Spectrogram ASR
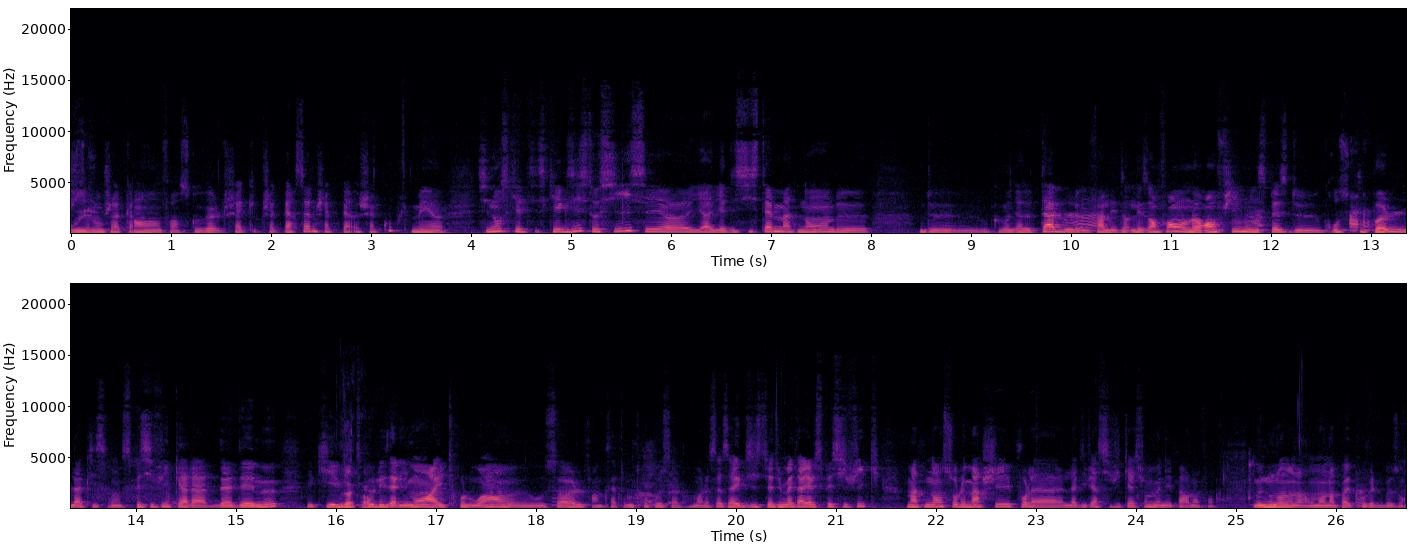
oui. selon chacun, enfin ce que veulent chaque, chaque personne, chaque, chaque couple. Mais euh, sinon, ce qui, est, ce qui existe aussi, c'est il y, a, y a des systèmes maintenant de, de comment dire de table enfin les, les, enfants on leur enfile une espèce de grosse coupole là qui sont spécifiques à la, la DME et qui évitent que les aliments aillent trop loin euh, au sol enfin que ça tombe trop au sol. Voilà ça ça existe. Il y a du matériel spécifique maintenant sur le marché pour la, la diversification menée par l'enfant. Mais nous on n'en a pas éprouvé le besoin.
